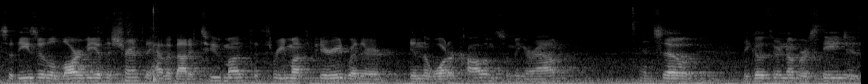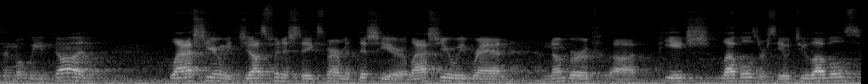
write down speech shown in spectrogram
So these are the larvae of the shrimp. They have about a two month to three month period where they're in the water column swimming around. And so they go through a number of stages. And what we've done last year, and we just finished the experiment this year, last year we ran a number of uh, pH levels or CO2 levels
